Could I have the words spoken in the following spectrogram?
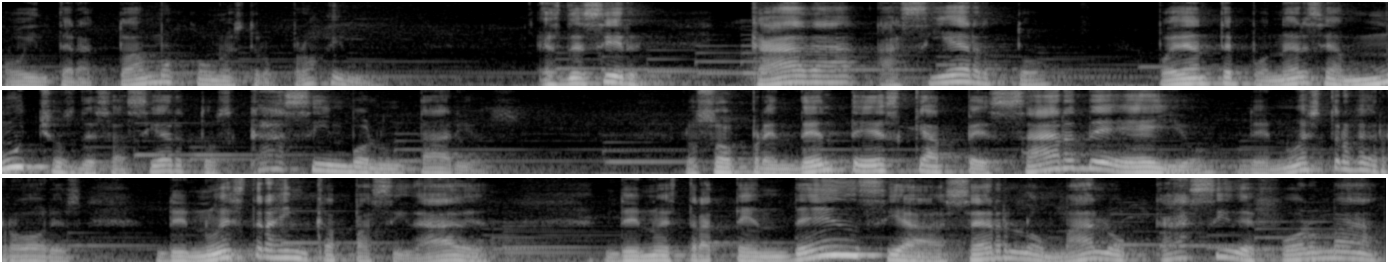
o interactuamos con nuestro prójimo. Es decir, cada acierto puede anteponerse a muchos desaciertos casi involuntarios. Lo sorprendente es que a pesar de ello, de nuestros errores, de nuestras incapacidades, de nuestra tendencia a hacer lo malo casi de forma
